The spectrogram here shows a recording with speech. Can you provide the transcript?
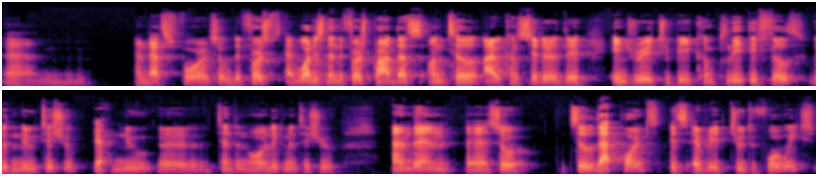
Um, and that's for so the first what is then the first part that's until i consider the injury to be completely filled with new tissue. Yeah. New uh, tendon or ligament tissue. And then uh, so till that point it's every two to four weeks.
